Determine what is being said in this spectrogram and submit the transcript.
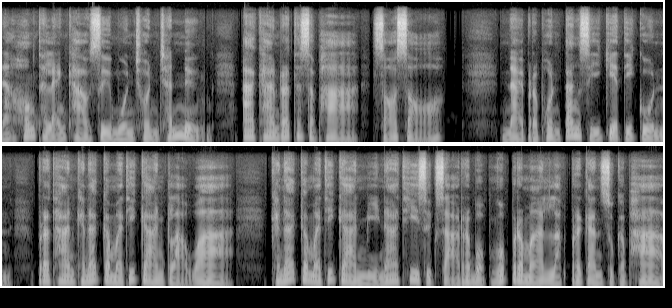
ณห้องแถลงข่าวสื่อมวลชนชั้นหนึ่ง อาคารรัฐสภา สส นายประพลตั้งศรีเกียรติกุล ประธานคณะกรรมาการกล่าวว่า คณะกรรมาการมีหน้าที่ศึกษาระบบงบประมาณหลักประกันสุขภาพ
